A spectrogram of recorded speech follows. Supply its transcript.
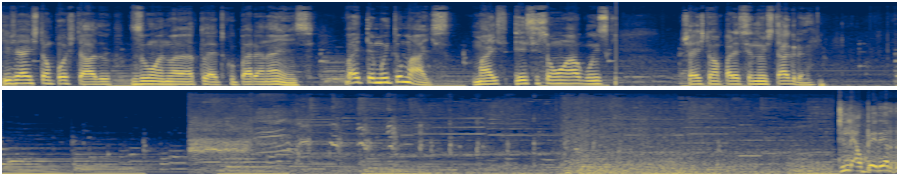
que já estão postados zoando o Atlético Paranaense. Vai ter muito mais, mas esses são alguns que já estão aparecendo no Instagram. De Léo Pereira,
